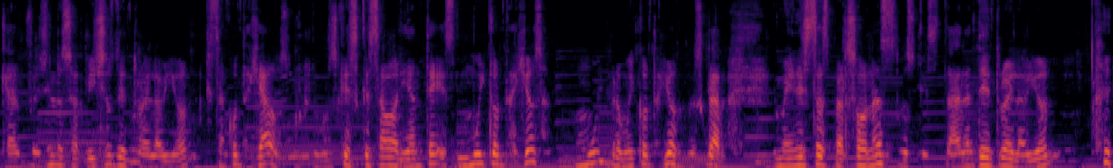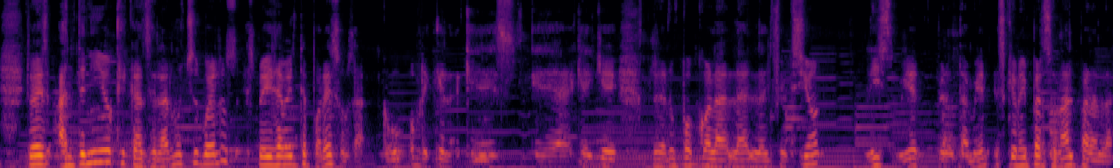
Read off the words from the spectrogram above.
que ofrecen los servicios dentro del avión que están contagiados, porque lo que es que esta variante es muy contagiosa, muy, pero muy contagiosa. Entonces, claro, imaginen estas personas, los que están dentro del avión, entonces han tenido que cancelar muchos vuelos es precisamente por eso. O sea, hombre, que, que, es, que, hay que frenar un poco la, la infección listo, bien, pero también es que no hay personal para la,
